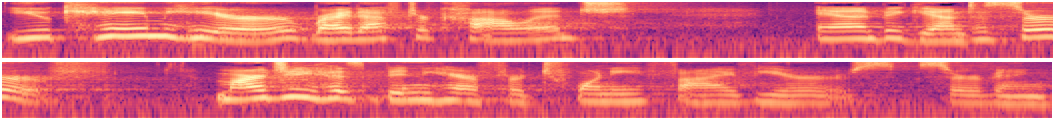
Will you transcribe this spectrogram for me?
You came here right after college and began to serve. Margie has been here for 25 years serving.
